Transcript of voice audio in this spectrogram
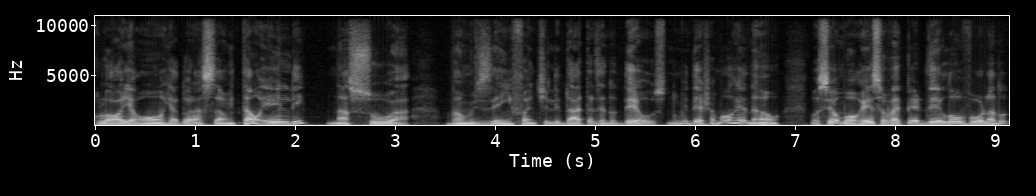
glória, honra e adoração. Então ele, na sua vamos dizer, infantilidade, está dizendo, Deus, não me deixa morrer, não. Você eu morrer, você vai perder louvor lá no,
